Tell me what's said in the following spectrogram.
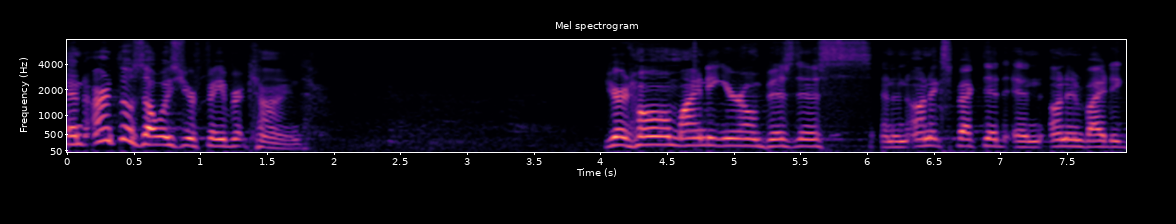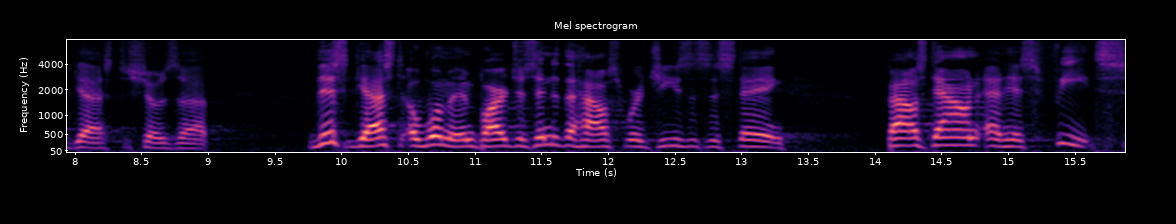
And aren't those always your favorite kind? You're at home minding your own business, and an unexpected and uninvited guest shows up. This guest, a woman, barges into the house where Jesus is staying bows down at his feet,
